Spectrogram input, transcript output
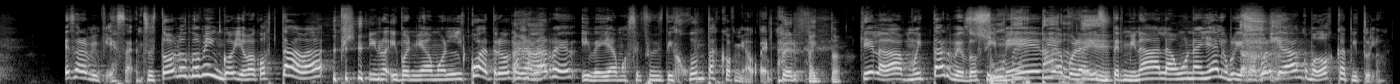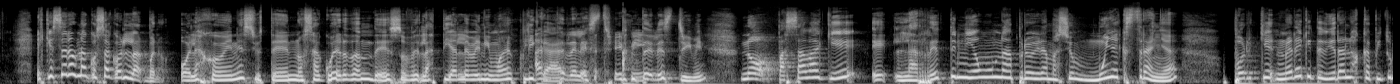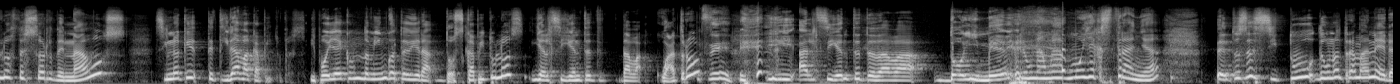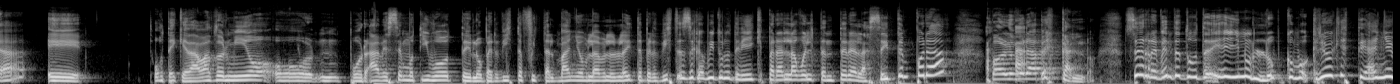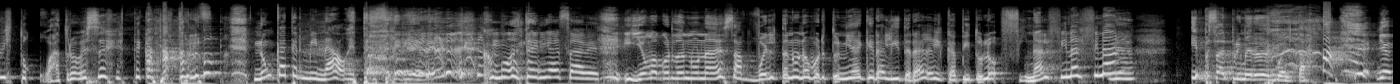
Esa era mi pieza. Entonces todos los domingos yo me acostaba y, poníamos el 4, que era la red, y veíamos Sex and City juntas con mi abuela. Perfecto. Que la daba muy tarde, dos y media, por ahí, si terminaba la una y algo, porque me acuerdo que daban como dos capítulos. Es que esa era una cosa con la. Bueno, o las jóvenes, si ustedes no se acuerdan de eso, las tías le venimos a explicar. Antes del streaming. Antes del streaming. No, pasaba que eh, la red tenía una programación muy extraña porque no era que te diera los capítulos desordenados, sino que te tiraba capítulos. Y podía que un domingo te diera dos capítulos y al siguiente te daba cuatro. Sí. Y al siguiente te daba dos y medio. Era una muy extraña. Entonces, si tú de una otra manera. Eh, o te quedabas dormido o por a veces motivo te lo perdiste, fuiste al baño, bla, bla, bla, y te perdiste ese capítulo, tenías que parar la vuelta entera de las seis temporadas para volver a pescarlo. Entonces de repente tú te veías en un loop como, creo que este año he visto cuatro veces este capítulo. Nunca ha terminado esta serie, ¿eh? ¿Cómo estaría saber? Y yo me acuerdo en una de esas vueltas, en una oportunidad que era literal el capítulo final, final, final. Y empezar primero de vuelta. yo,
